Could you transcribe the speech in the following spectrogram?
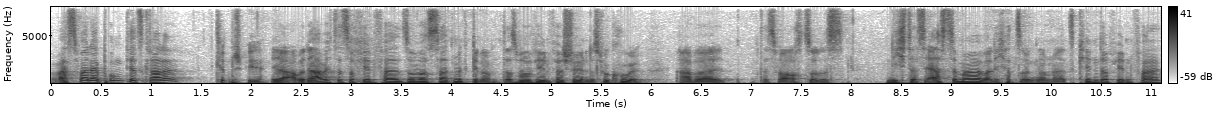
was war der Punkt jetzt gerade? Krippenspiel. Ja, aber da habe ich das auf jeden Fall sowas halt mitgenommen. Das war auf jeden Fall schön. Das war cool. Aber das war auch so das. Nicht das erste Mal, weil ich hatte es irgendwann mal als Kind auf jeden Fall.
